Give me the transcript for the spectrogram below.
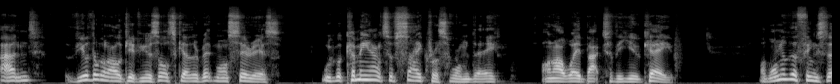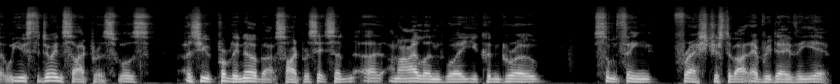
and the other one I'll give you is altogether a bit more serious. We were coming out of Cyprus one day on our way back to the UK. And one of the things that we used to do in Cyprus was, as you probably know about Cyprus, it's an, uh, an island where you can grow something fresh just about every day of the year.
